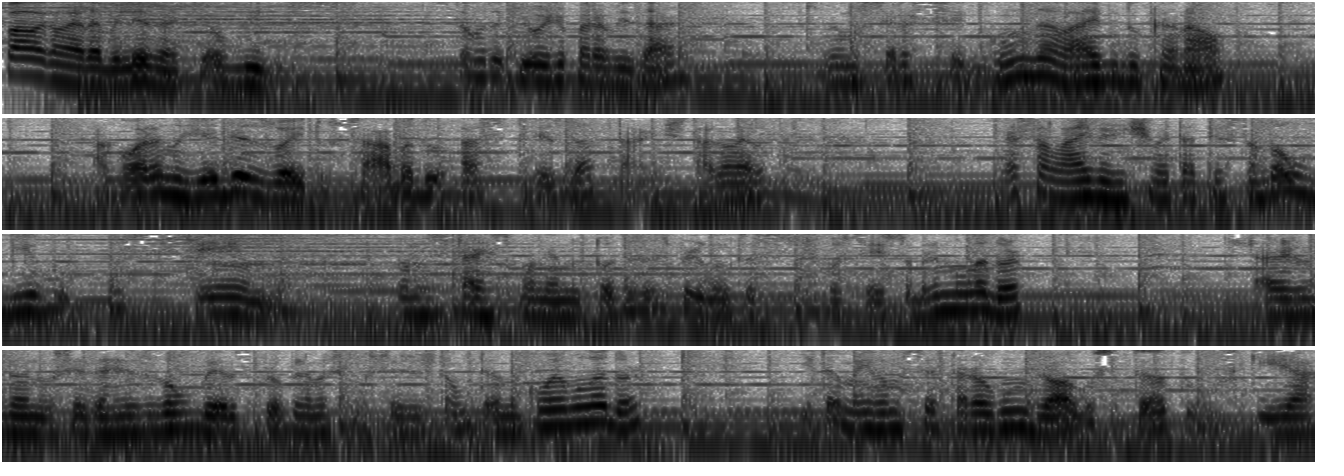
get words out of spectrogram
Fala galera, beleza? Aqui é o Biggs. Estamos aqui hoje para avisar que vamos ter a segunda live do canal agora no dia 18, sábado às 3 da tarde, tá galera? Nessa live a gente vai estar testando ao vivo o Semo. Vamos estar respondendo todas as perguntas de vocês sobre o emulador, estar ajudando vocês a resolver os problemas que vocês estão tendo com o emulador e também vamos testar alguns jogos, tanto os que já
